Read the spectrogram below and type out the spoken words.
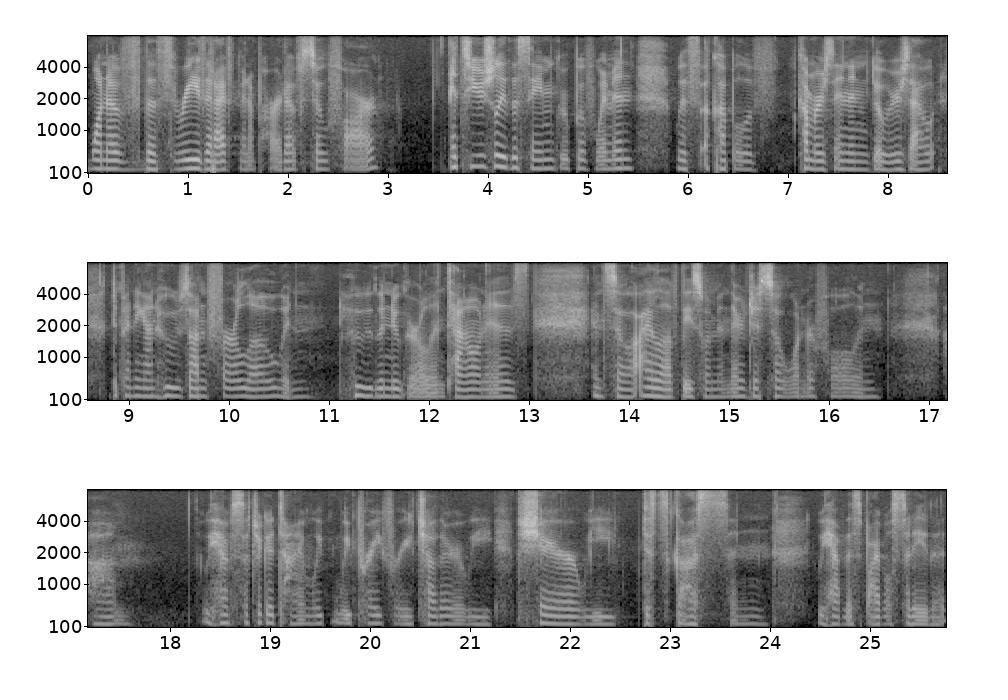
one of the three that I've been a part of so far. It's usually the same group of women with a couple of comers in and goers out, depending on who's on furlough and who the new girl in town is. And so I love these women. They're just so wonderful. And um, we have such a good time. We, we pray for each other, we share, we discuss, and we have this Bible study that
